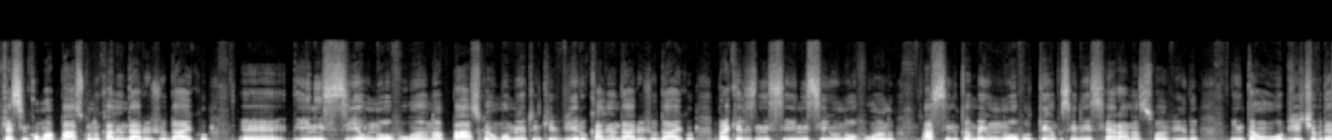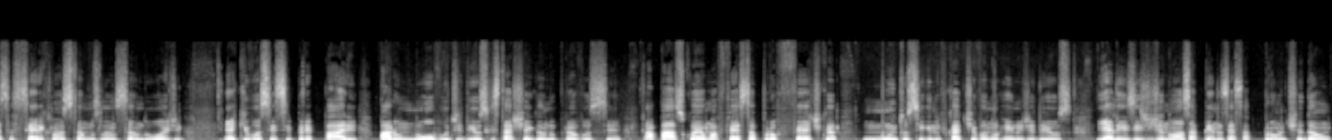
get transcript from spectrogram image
que assim como a Páscoa no calendário judaico é, inicia o novo ano, a Páscoa é o momento em que vira o calendário judaico, para que eles iniciem o um novo ano. Assim também um novo tempo se iniciará na sua vida. Então, o objetivo dessa série que nós estamos lançando hoje é que você se prepare para o novo de Deus que está chegando para você. A Páscoa é uma festa profética muito significativa no reino de Deus e ela exige de nós apenas essa prontidão.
